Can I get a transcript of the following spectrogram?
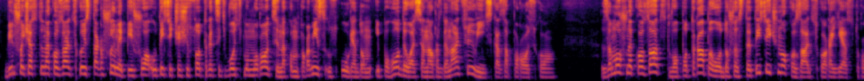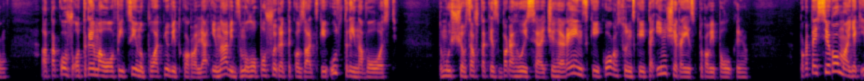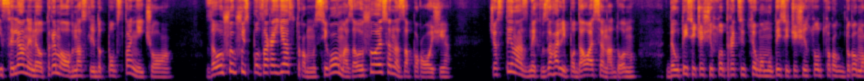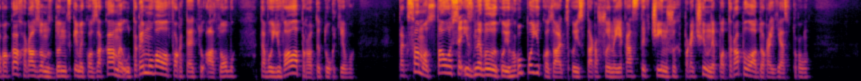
Більша частина козацької старшини пішла у 1638 році на компроміс з урядом і погодилася на ординацію війська Запорозького. Заможне козацтво потрапило до шеститисячного козацького реєстру, а також отримало офіційну платню від короля і навіть змогло поширити козацький устрій на волость, тому що все ж таки збереглися Чигиринський, Корсунський та інші реєстрові полки. Проте Сірома, як і селяни, не отримала внаслідок повстань нічого. Залишившись поза реєстром, Сірома залишилася на Запорожжі. Частина з них взагалі подалася на Дон, де у 1637-1642 роках разом з донськими козаками утримувала фортецю Азов та воювала проти турків. Так само сталося і з невеликою групою козацької старшини, яка з тих чи інших причин не потрапила до реєстру.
